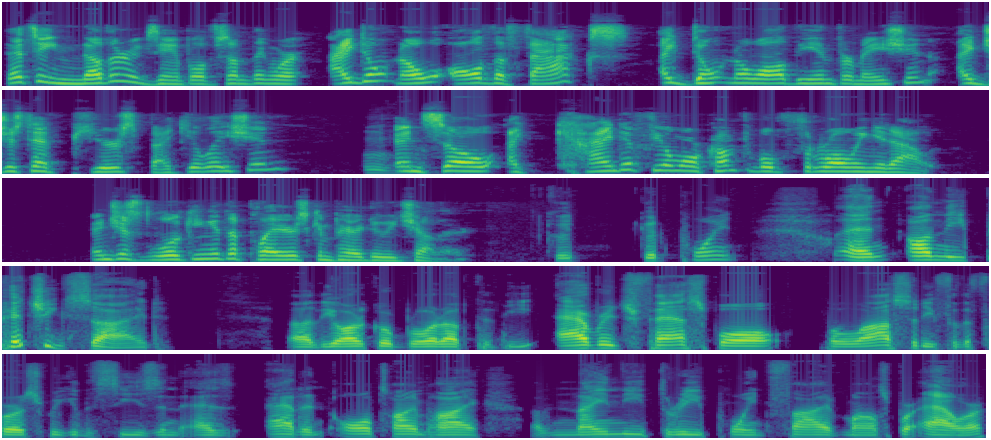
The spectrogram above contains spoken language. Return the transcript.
that's another example of something where I don't know all the facts. I don't know all the information. I just have pure speculation. Mm-hmm. And so I kind of feel more comfortable throwing it out and just looking at the players compared to each other. Good good point. And on the pitching side, uh, the article brought up that the average fastball velocity for the first week of the season as at an all-time high of 93.5 miles per hour.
